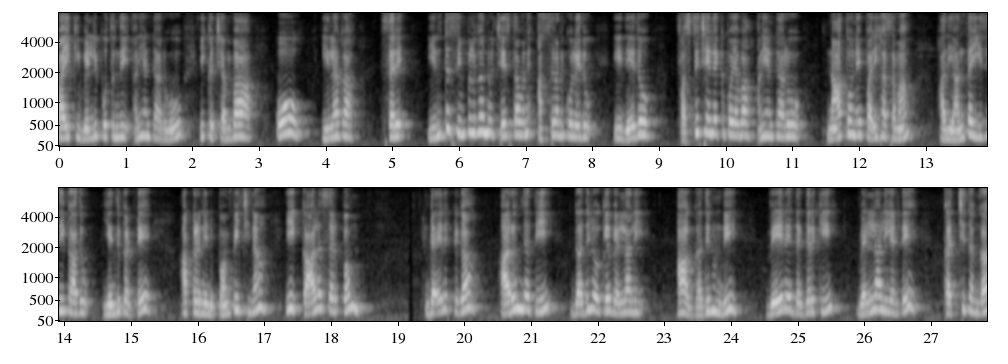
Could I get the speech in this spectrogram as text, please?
పైకి వెళ్ళిపోతుంది అని అంటారు. ఇక చంబా ఓ ఇలాగా? సరే ఇంత సింపుల్గా నువ్వు చేస్తావని అస్సలు అనుకోలేదు. ఇదేదో ఫస్టే చేయలేకపోయావా? అని అంటారు. నాతోనే పరిహాసమా? అది అంత ఈజీ కాదు. ఎందుకంటే అక్కడ నేను పంపించిన ఈ కాలసర్పం డైరెక్ట్గా అరుంధతి గదిలోకే వెళ్ళాలి. ఆ గది నుండి వేరే దగ్గరికి వెళ్ళాలి అంటే ఖచ్చితంగా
